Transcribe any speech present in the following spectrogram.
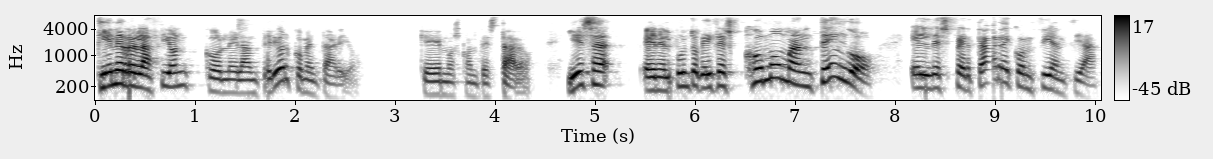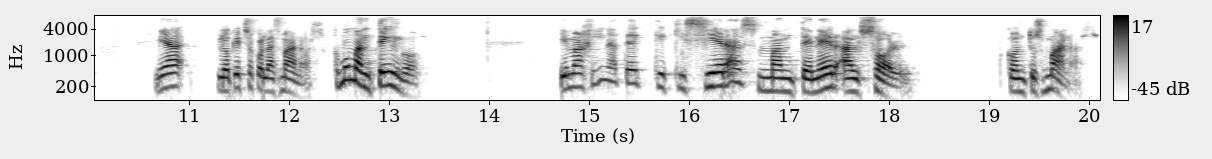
Tiene relación con el anterior comentario que hemos contestado. Y esa en el punto que dices, ¿cómo mantengo el despertar de conciencia? Mira lo que he hecho con las manos. ¿Cómo mantengo? Imagínate que quisieras mantener al sol con tus manos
